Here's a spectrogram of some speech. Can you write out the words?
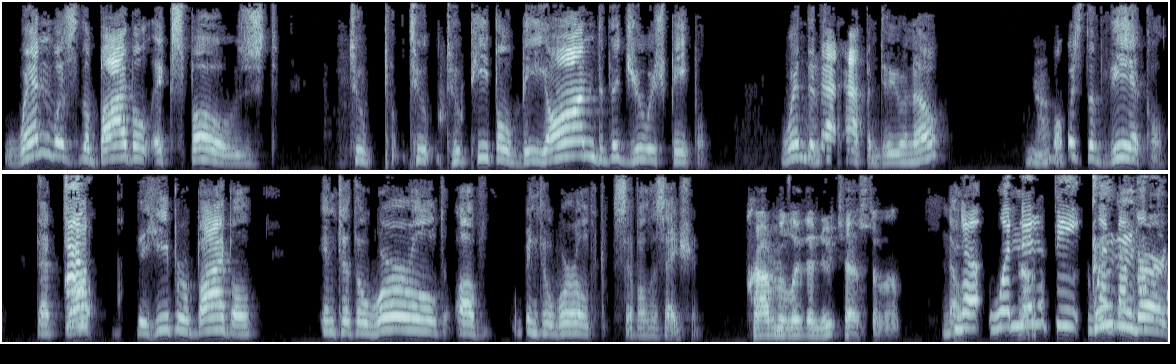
when was the Bible exposed to, to, to people beyond the Jewish people? When did mm-hmm. that happen? Do you know? No. What was the vehicle that brought the Hebrew Bible into the world of into world civilization? Probably the New Testament. No, No, wouldn't No. it be when the Gutenberg,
